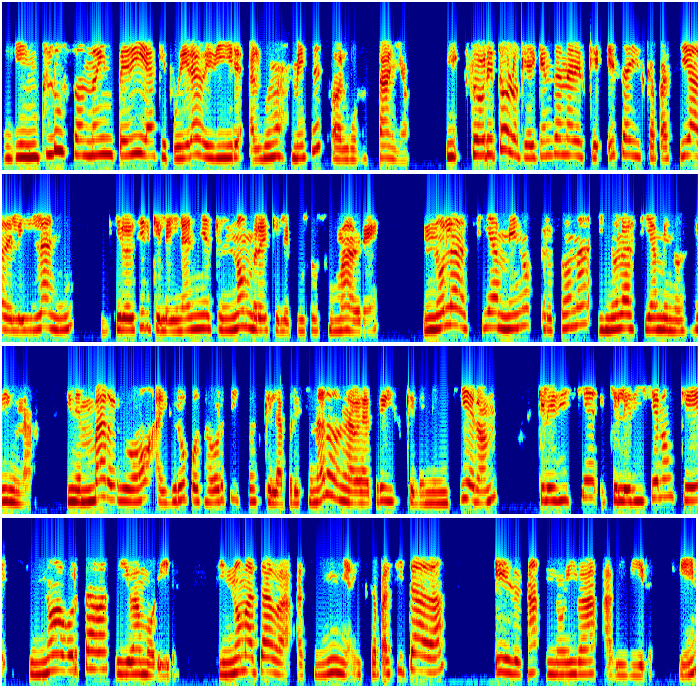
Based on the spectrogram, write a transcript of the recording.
incluso no impedía que pudiera vivir algunos meses o algunos años. Y sobre todo lo que hay que entender es que esa discapacidad de Leilani, quiero decir que Leilani es el nombre que le puso su madre, no la hacía menos persona y no la hacía menos digna. Sin embargo, hay grupos abortistas que la presionaron a Beatriz, que le mintieron, que le, que le dijeron que si no abortaba se iba a morir. Si no mataba a su niña discapacitada, ella no iba a vivir, ¿sí?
